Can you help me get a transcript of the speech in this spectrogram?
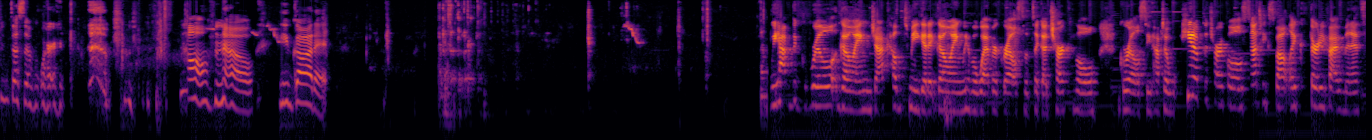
It doesn't work. oh no, you got it. We have the grill going. Jack helped me get it going. We have a Weber grill, so it's like a charcoal grill. So you have to heat up the charcoals. That takes about like 35 minutes.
